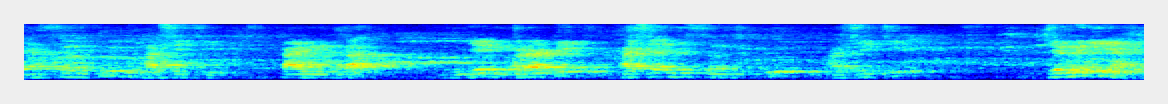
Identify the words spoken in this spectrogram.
या संस्कृत भाषेची काय म्हणतात? म्हणजे मराठी भाषा ही संस्कृत भाषेची जननी आहे.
